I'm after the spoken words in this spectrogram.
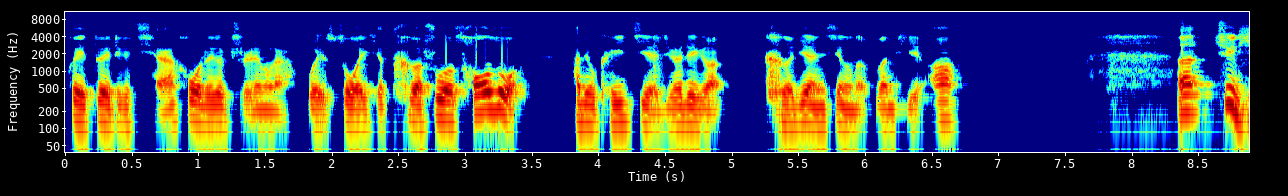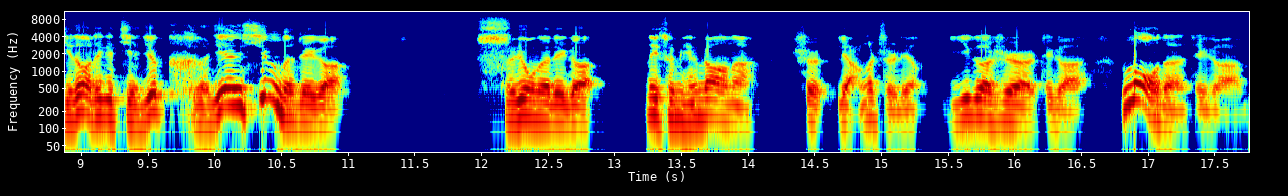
会对这个前后这个指令呢会做一些特殊的操作，它就可以解决这个可见性的问题啊。呃，具体到这个解决可见性的这个使用的这个内存屏障呢，是两个指令，一个是这个 load 这个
